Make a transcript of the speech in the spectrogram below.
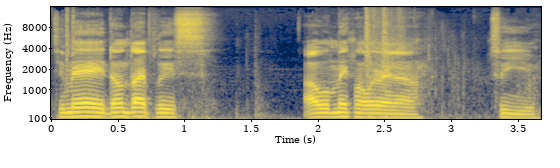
Teammate, don't die, please. I will make my way right now to you.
